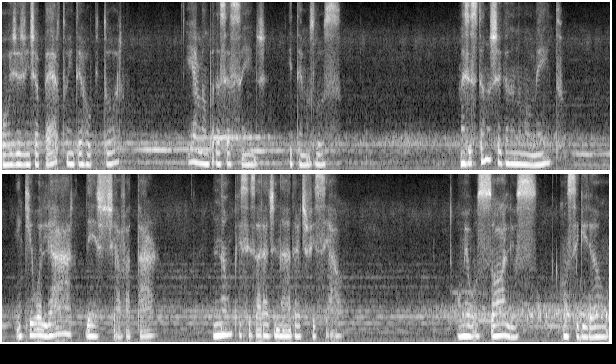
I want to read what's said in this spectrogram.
Hoje a gente aperta o interruptor e a lâmpada se acende e temos luz. Mas estamos chegando no momento em que o olhar deste avatar não precisará de nada artificial os meus olhos conseguirão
